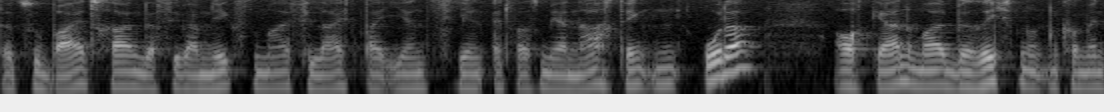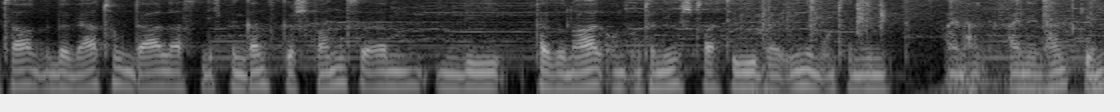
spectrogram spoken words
dazu beitragen, dass Sie beim nächsten Mal vielleicht bei Ihren Zielen etwas mehr nachdenken oder auch gerne mal berichten und einen Kommentar und eine Bewertung dalassen. Ich bin ganz gespannt, ähm, wie Personal- und Unternehmensstrategie bei Ihnen im Unternehmen ein in Hand gehen.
